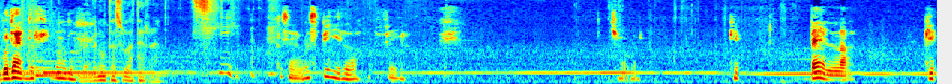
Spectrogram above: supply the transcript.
Stavo godendo il filmato. benvenuta sulla Terra. Sì. Cos'è? Una spilla. Figa. Ciao. Che bella. Che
